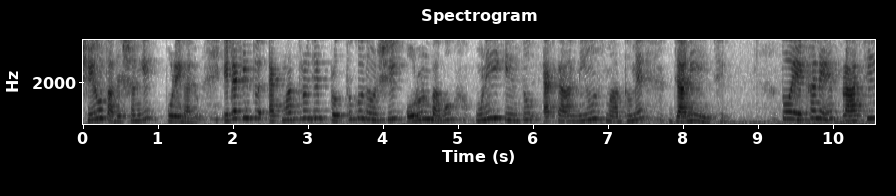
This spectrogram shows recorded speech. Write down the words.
সেও তাদের সঙ্গে পড়ে গেল। এটা কিন্তু একমাত্র যে প্রত্যক্ষদর্শী অরুণবাবু, উনিই কিন্তু একটা নিউজ মাধ্যমে জানিয়েছে। তো এখানে প্রাচী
